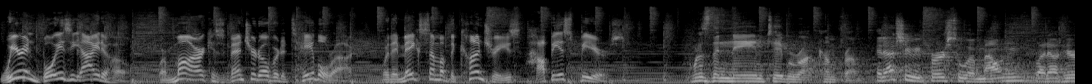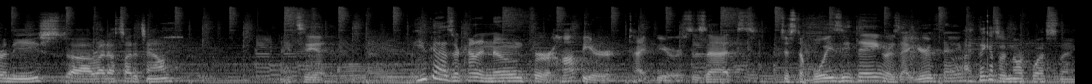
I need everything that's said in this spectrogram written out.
We're in Boise, Idaho, where Mark has ventured over to Table Rock, where they make some of the country's hoppiest beers. What does the name Table Rock come from? It actually refers to a mountain right out here in the east, uh, right outside of town. I can see it. You guys are kind of known for hoppier type beers. Is that just a Boise thing or is that your thing? I think it's a Northwest thing.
